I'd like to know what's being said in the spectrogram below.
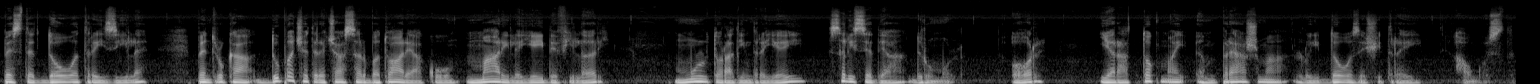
peste două-trei zile, pentru ca, după ce trecea sărbătoarea cu marile ei defilări, multora dintre ei să li se dea drumul. Ori, era tocmai în preajma lui 23 august.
